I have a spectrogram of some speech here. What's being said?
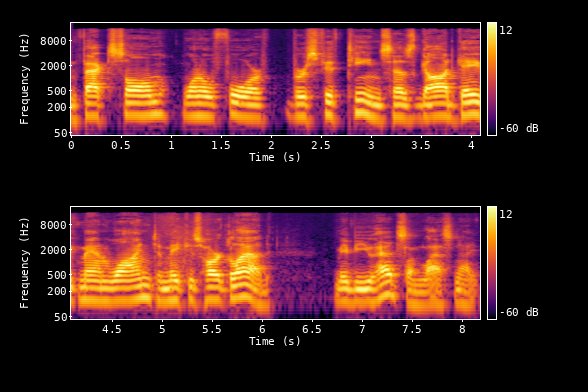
In fact, Psalm 104, verse 15 says, God gave man wine to make his heart glad. Maybe you had some last night.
